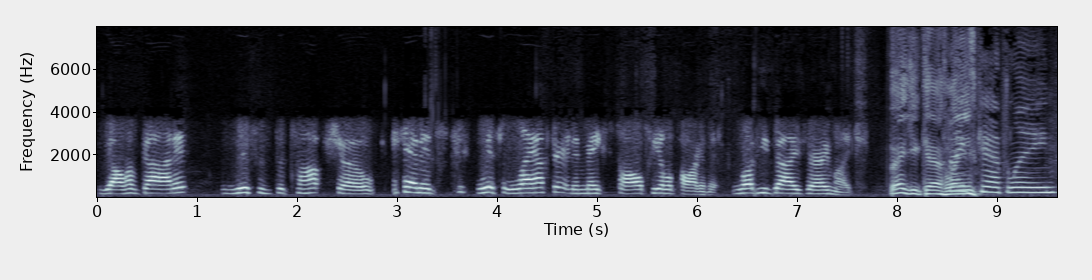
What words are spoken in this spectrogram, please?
y'all have got it. This is the top show, and it's with laughter, and it makes us all feel a part of it. Love you guys very much. Thank you, Kathleen. Thanks, Kathleen.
